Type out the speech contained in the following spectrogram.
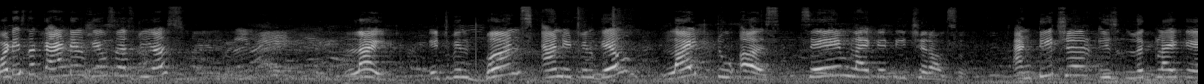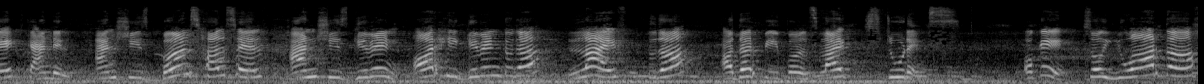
what is the candle gives us dears? Light. It will burns and it will give light to us. Same like a teacher also. And teacher is look like a candle and she burns herself and she's given or he given to the life to the other peoples like students. Okay, so you are the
